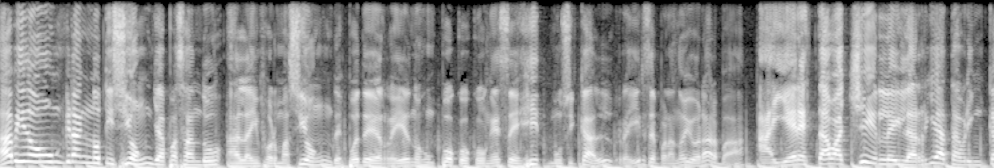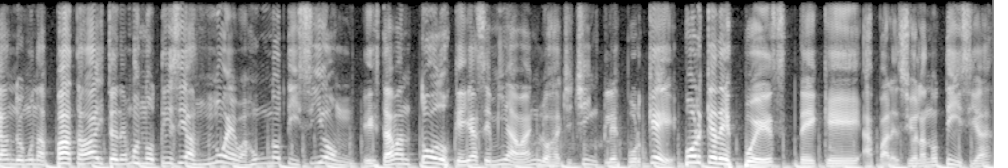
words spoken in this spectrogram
Ha habido un gran notición, ya pasando a la información, después de reírnos un poco con ese hit musical, reírse para no llorar, va. Ayer estaba Shirley y la riata brincando en una pata. Ay, tenemos noticias nuevas, un notición. Estaban todos que ya se miaban los achichincles. ¿Por qué? Porque después de que apareció la noticia,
